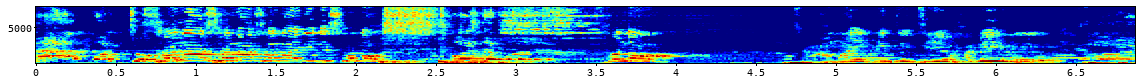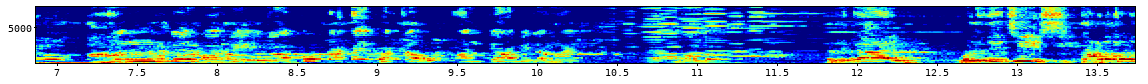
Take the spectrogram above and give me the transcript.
হ্যাঁ বল শোনো শোনো শোনো এদিকে শোনো। বলে বলে শোনো জামাই কিন্তু যেভাবেই হোক আনতে হবে যত টাকাই খরচা হোক আনতে হবে জামাই বলো। এদিকে আয়, বলে দিয়েছিস? ভালো করে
